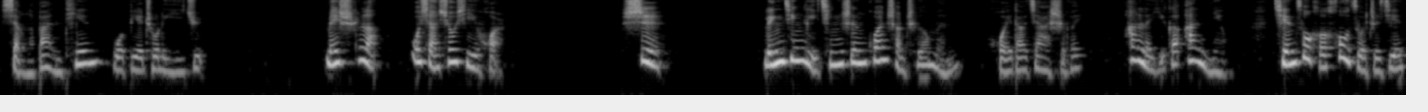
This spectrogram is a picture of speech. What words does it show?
想了半天，我憋出了一句：“没事了，我想休息一会儿。”是。林经理轻声关上车门，回到驾驶位，按了一个按钮，前座和后座之间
